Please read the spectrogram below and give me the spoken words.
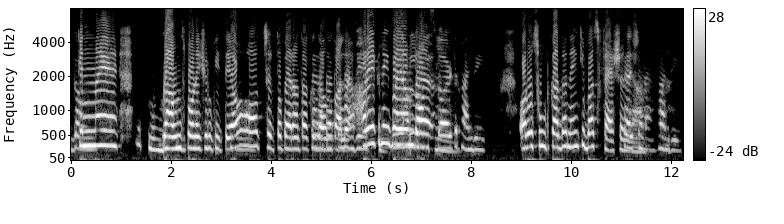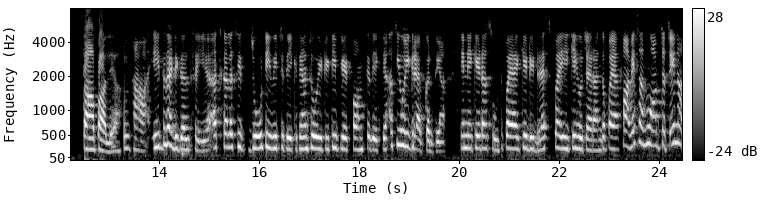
Gown, ਕਿੰਨੇ ਗਾਊਨਸ ਪਾਉਣੇ ਸ਼ੁਰੂ ਕੀਤੇ ਆ ਉਹ ਸਿਰ ਤੋਂ ਪੈਰਾਂ ਤੱਕ ਪੈਰਾਂ ਗਾਊਨ ਤੱਕ, ਪਾ ਲਿਆ। ਹਾਂਜੀ। ਹਰ ਇੱਕ ਨਹੀਂ ਪਾਇਆ ਹੁੰਦਾ ਹੈ। skirt, ਹਾਂਜੀ। ਔਰ ਉਹ ਸੂਟ ਕਰਦਾ ਨਹੀਂ ਕਿ ਬਸ ਫੈਸ਼ਨ ਫੈਸ਼ਨ ਹੈ ਹੈ ਹਾਂਜੀ। ਤਾਂ ਪਾ ਲਿਆ। ਹਾਂ, ਇਹ ਤਾਂ ਤੁਹਾਡੀ ਗੱਲ ਸਹੀ ਹੈ। ਅੱਜ ਕੱਲ ਅਸੀਂ ਜੋ ਟੀਵੀ 'ਚ ਦੇਖਦੇ ਹਾਂ, ਜੋ ਏਟੀਟੀ ਪਲੇਟਫਾਰਮ 'ਤੇ ਦੇਖਦੇ ਹਾਂ, ਅਸੀਂ ਉਹੀ ਗ੍ਰੈਬ ਕਰਦੇ ਹਾਂ। ਇਹਨੇ ਕਿਹੜਾ ਸੂਟ ਪਾਇਆ ਕਿਹੜੀ ਡਰੈਸ ਪਾਈ ਕਿਹੋ ਜਿਹਾ ਰੰਗ ਪਾਇਆ ਭਾਵੇਂ ਸਾਨੂੰ ਆਪ ਜਚੇ ਨਾ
